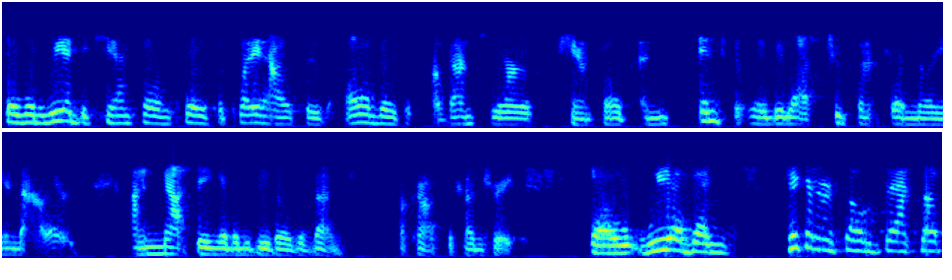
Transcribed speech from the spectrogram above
So when we had to cancel and close the playhouses, all of those events were canceled, and instantly we lost 2.4 million dollars on not being able to do those events across the country. So we have been picking ourselves back up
